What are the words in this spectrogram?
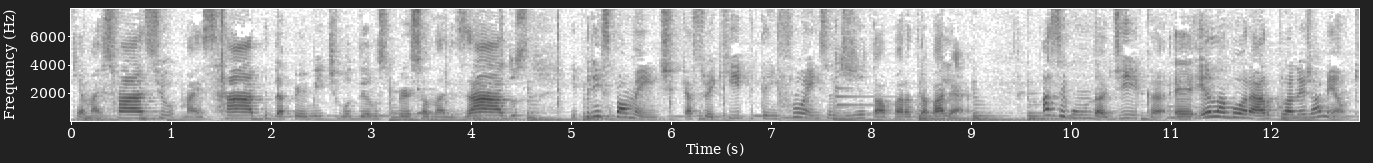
Que é mais fácil, mais rápida, permite modelos personalizados e principalmente que a sua equipe tem influência digital para trabalhar. A segunda dica é elaborar o planejamento.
